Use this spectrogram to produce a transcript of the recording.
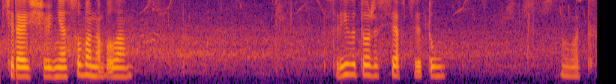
Вчера еще не особо она была. Сливы тоже вся в цвету. Вот.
